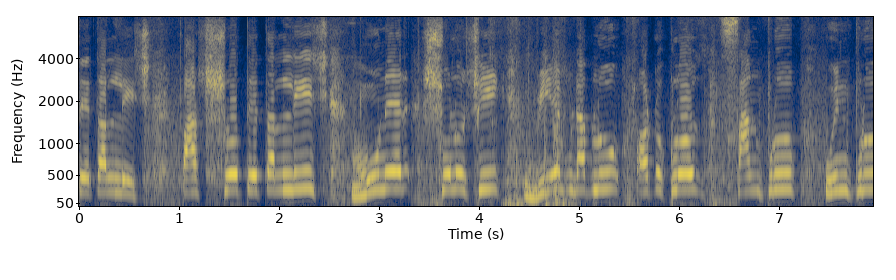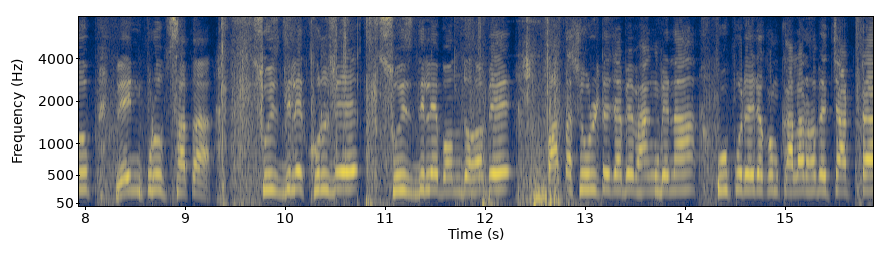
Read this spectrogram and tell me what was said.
তেতাল্লিশ। পাঁচশো তেতাল্লিশ মুনের ষোলো শিক BMW auto close sunproof, windproof, rainproof ছাতা। সুইচ দিলে খুলবে, সুইচ দিলে বন্ধ হবে, বাতাসে উল্টে যাবে, ভাঙবে না, উপরে এরকম কালার হবে চারটা,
